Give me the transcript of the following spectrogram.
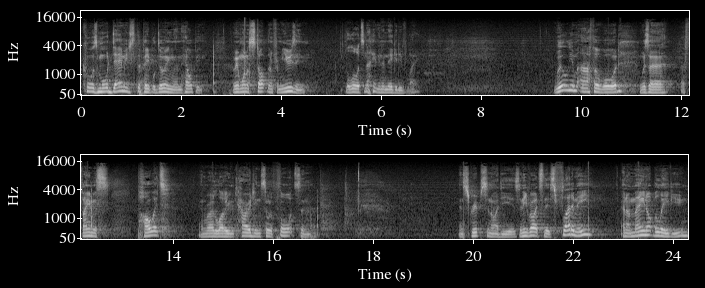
cause more damage to the people doing than helping. We want to stop them from using the Lord's name in a negative way. William Arthur Ward was a, a famous poet and wrote a lot of encouraging sort of thoughts and, and scripts and ideas. And he writes this Flatter me, and I may not believe you.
